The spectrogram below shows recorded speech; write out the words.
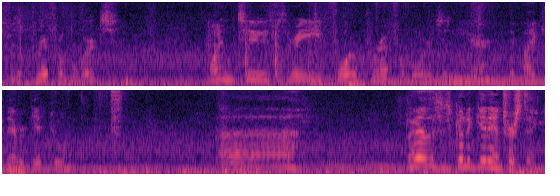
Peripheral boards. One, two, three, four peripheral boards in here, if I can ever get to them. Uh, well, this is going to get interesting.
